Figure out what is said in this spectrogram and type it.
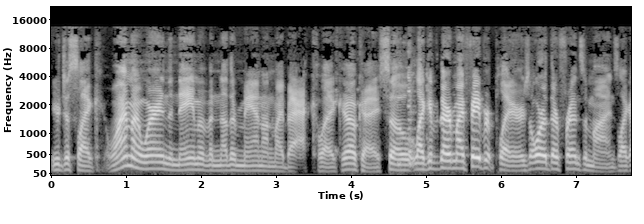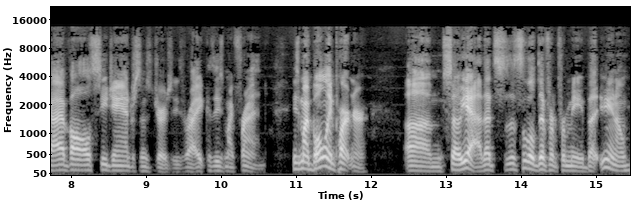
you're just like, why am I wearing the name of another man on my back? Like, okay, so like if they're my favorite players or they're friends of mine's, like I have all C.J. Anderson's jerseys, right? Because he's my friend. He's my bowling partner. Um, so yeah, that's that's a little different for me, but you know,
